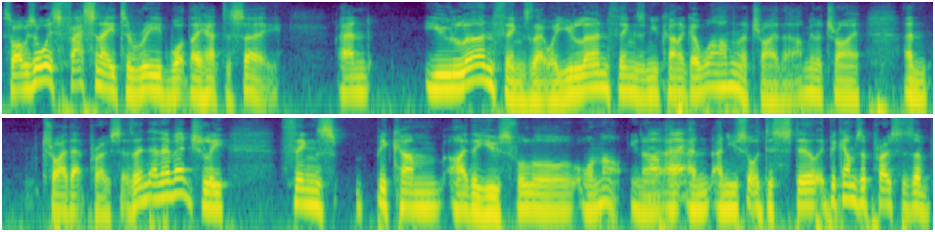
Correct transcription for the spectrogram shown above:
So I was always fascinated to read what they had to say, and you learn things that way. You learn things, and you kind of go, "Well, I'm going to try that. I'm going to try and try that process," and, and eventually things become either useful or, or not. You know, Okay. and and you sort of distill. It becomes a process of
